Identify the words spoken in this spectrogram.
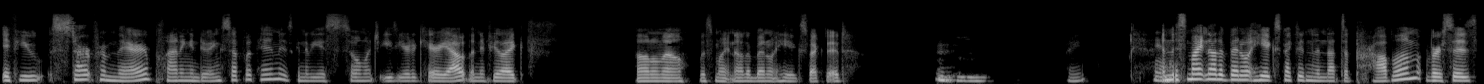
If you start from there, planning and doing stuff with him is going to be so much easier to carry out than if you're like, I don't know, this might not have been what he expected. hmm Right. Yeah. And this might not have been what he expected, and that's a problem, versus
